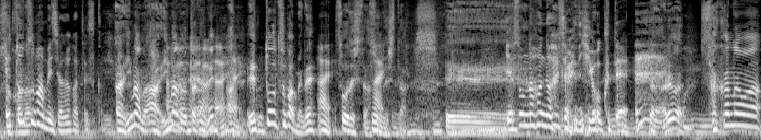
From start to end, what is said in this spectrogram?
越冬ツバメじゃなかったですか？あ今のあ今の歌がね。越冬ツバメね。そうでしたそうでした。えいやそんな反応じゃよくて。だからあれは魚は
